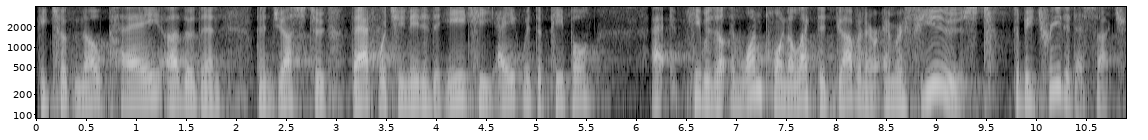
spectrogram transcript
He took no pay other than, than just to that which he needed to eat. He ate with the people. Uh, he was at one point elected governor and refused to be treated as such.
